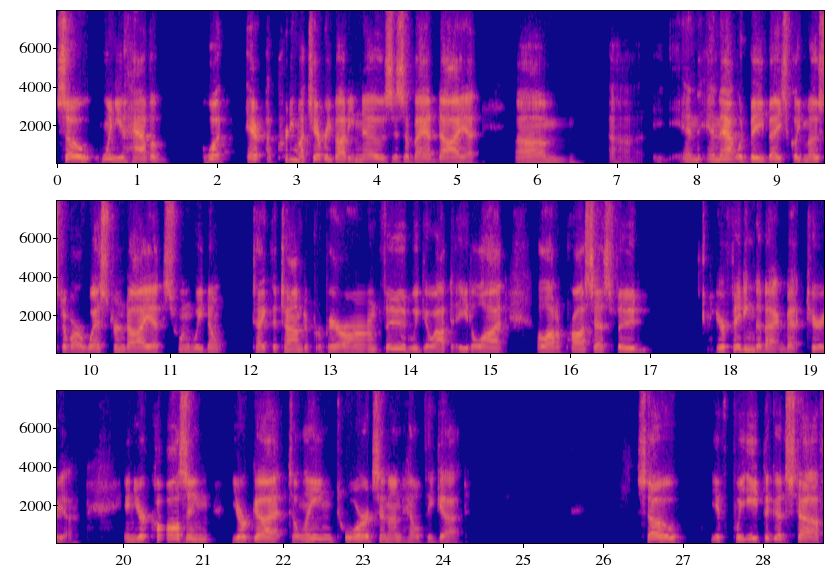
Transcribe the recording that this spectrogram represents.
So when you have a what pretty much everybody knows is a bad diet, um, Uh, and and that would be basically most of our Western diets when we don't take the time to prepare our own food. We go out to eat a lot, a lot of processed food. You're feeding the back bacteria, and you're causing your gut to lean towards an unhealthy gut. So if we eat the good stuff,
